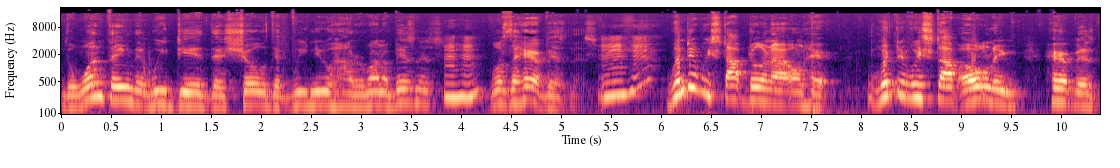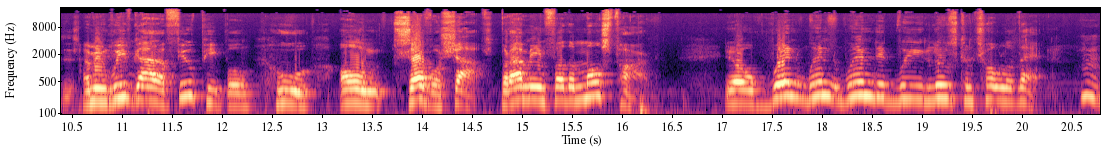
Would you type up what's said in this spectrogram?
the one thing that we did that showed that we knew how to run a business Mm-hmm. was the hair business. Mm-hmm. When did we stop doing our own hair? When did we stop owning hair business? I mean, we've got a few people who own several shops, but I mean, for the most part, you know, when when when did we lose control of that? Hmm.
